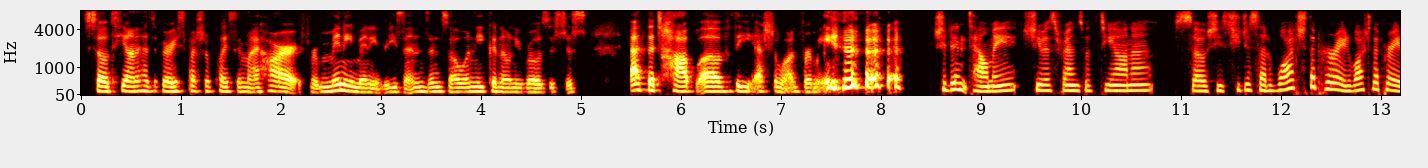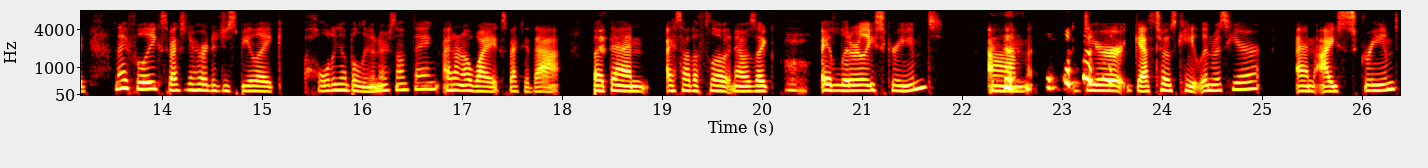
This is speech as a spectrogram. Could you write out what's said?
So Tiana has a very special place in my heart for many, many reasons. And so Anika Noni Rose is just at the top of the echelon for me. she didn't tell me she was friends with Tiana. So she she just said, watch the parade, watch the parade. And I fully expected her to just be like holding a balloon or something. I don't know why I expected that. But then I saw the float and I was like, I literally screamed um, dear guest host Caitlin was here, and I screamed.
